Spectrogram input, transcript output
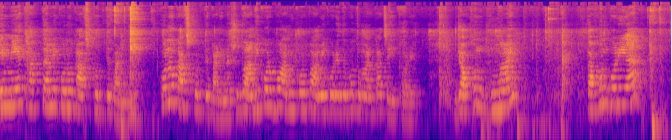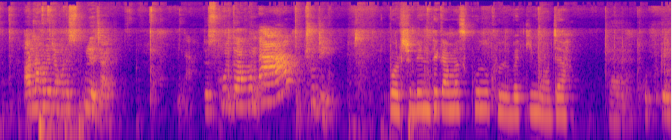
এই মেয়ে থাকতে আমি কোনো কাজ করতে পারি না। কোনো কাজ করতে পারি না। শুধু আমি করব আমি করব আমি করে দেব তোমার কাজ এই করে। যখন ঘুমাই তখন করি এক আর না হলে যখন স্কুলে যাই। তো স্কুল তো এখন ছুটি। পরশু দিন থেকে আমার স্কুল খুলবে কি মজা। হ্যাঁ। কুট্টুর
